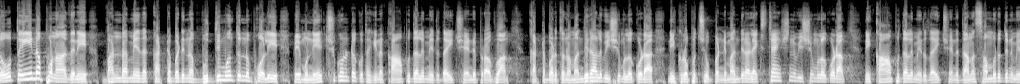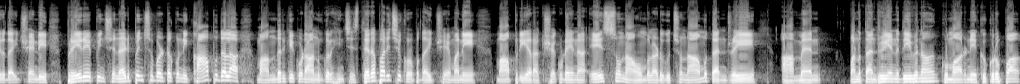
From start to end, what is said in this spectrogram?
లోతైన పునాదిని బండ మీద కట్టబడిన బుద్ధిమంతులను పోలి మేము నేర్చుకున్నటకు తగిన కాపుదల మీరు దయచేయండి ప్రభు కట్టబడుతున్న మందిరాల విషయంలో కూడా నీ కృప చూపండి. మందిరాల ఎక్స్టెన్షన్ విషయంలో కూడా నీ కాపుదల మీరు దయచేయండి. ధన సమృద్ధిని మీరు దయచేయండి. ప్రేరేపించి నడిపించబడటకు నీ కాపుదల మా అందరికీ కూడా అనుగ్రహించి స్థిరపరిచి కృప దయచేయమని మా ప్రియ రక్షకుడైన ఏసు నామములు అడుగుచున్నాము తండ్రి. ఆమెన్. మన తండ్రి అయిన దీవెన కుమారుని యొక్క కృప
